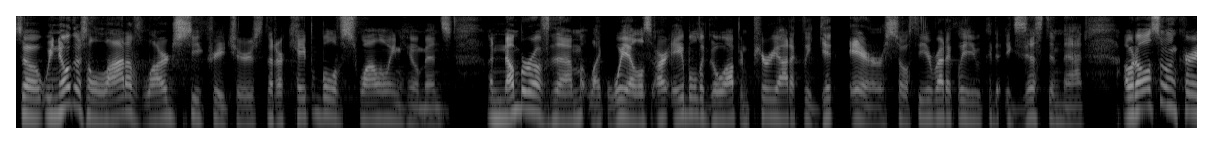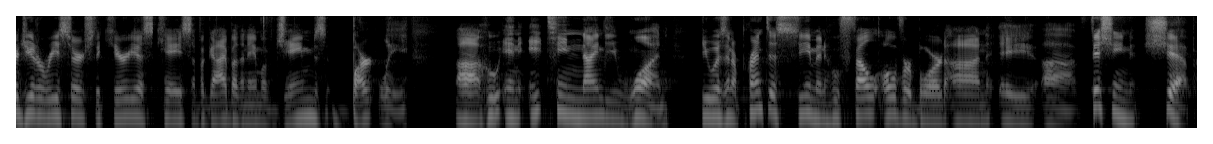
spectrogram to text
So we know there's a lot of large sea creatures that are capable of swallowing humans. A number of them, like whales, are able to go up and periodically get air. So theoretically, you could exist in that. I would also encourage you to research the curious case of a guy by the name of James Bartley, uh, who in 1891 he was an apprentice seaman who fell overboard on a uh, fishing ship.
